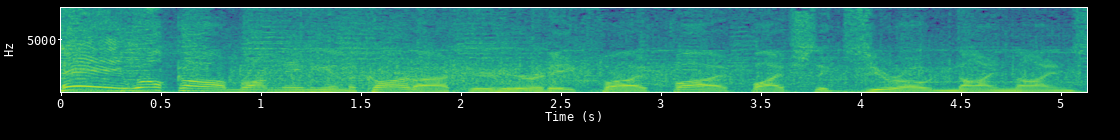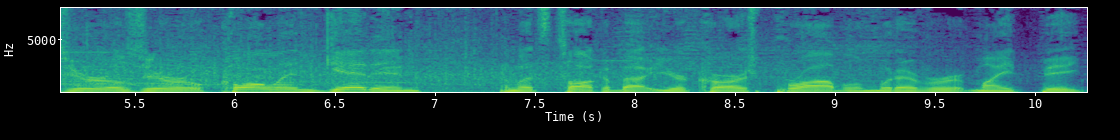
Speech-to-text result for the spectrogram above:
Hey, welcome. Ron Ananian and the Car Doctor here at 855 560 9900. Call in, get in, and let's talk about your car's problem, whatever it might be.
